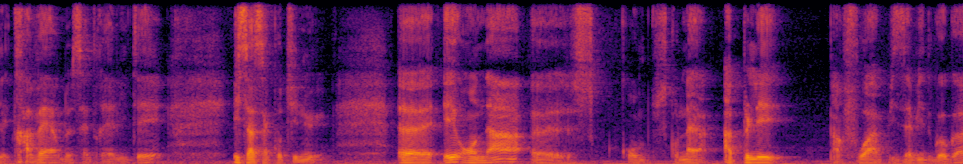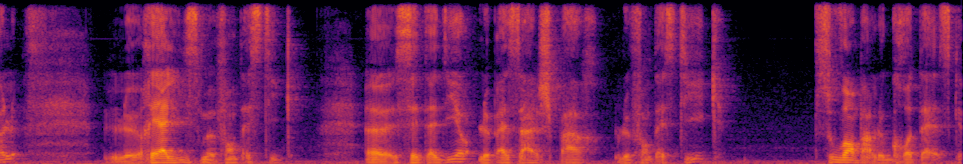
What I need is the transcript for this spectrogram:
les travers de cette réalité. Et ça, ça continue. Euh, et on a euh, ce qu'on a appelé parfois vis-à-vis de Gogol le réalisme fantastique, euh, c'est-à-dire le passage par le fantastique, souvent par le grotesque,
